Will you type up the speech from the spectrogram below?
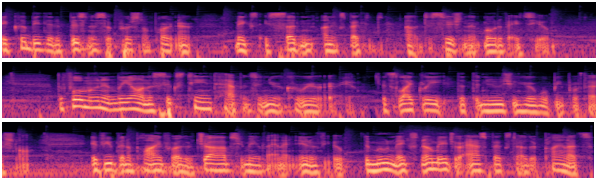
It could be that a business or personal partner makes a sudden, unexpected uh, decision that motivates you. The full moon in Leo on the 16th happens in your career area. It's likely that the news you hear will be professional. If you've been applying for other jobs, you may land an interview. The moon makes no major aspects to other planets,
